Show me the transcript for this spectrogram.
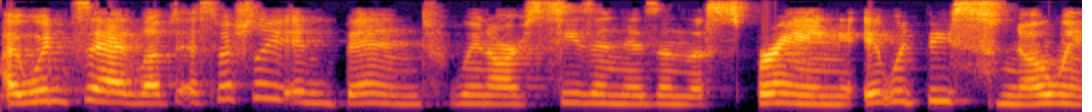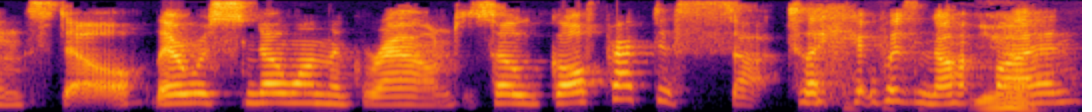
I wouldn't say I loved it, especially in Bend when our season is in the spring. It would be snowing still. There was snow on the ground. So golf practice sucked. Like it was not Yeah. fun.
